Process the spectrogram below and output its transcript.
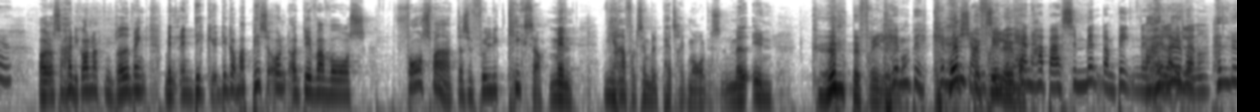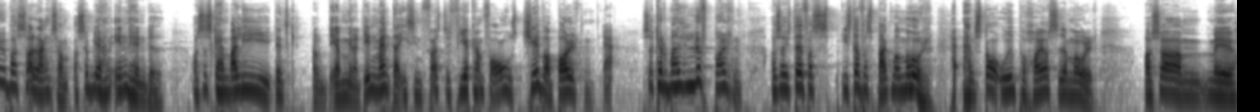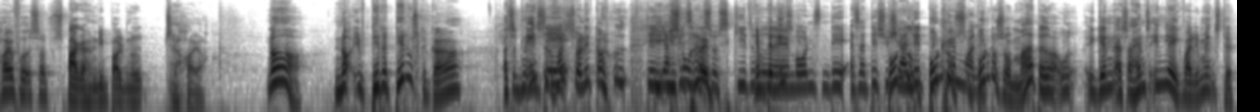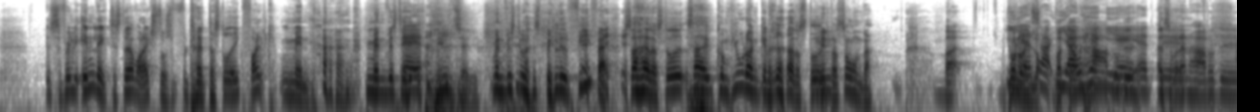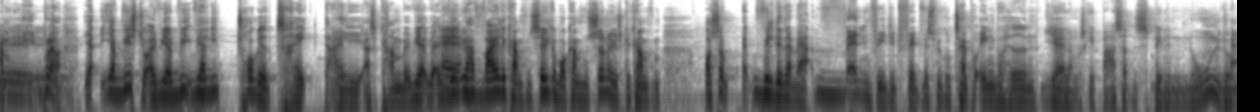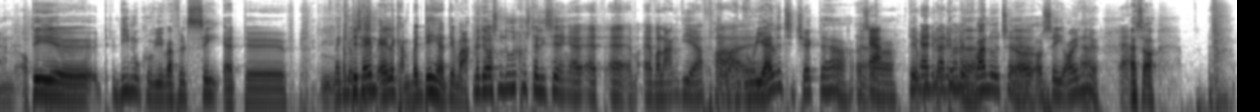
Og så har de godt nok den brede bænk, men, men det, det gør bare pisse ondt, og det var vores forsvar, der selvfølgelig kikser. Men vi har for eksempel Patrick Mortensen med en kæmpe friløber. Kæmpe, kæmpe, Kæmpe chance, friløber. men han har bare cement om benene, og eller løber, et eller andet. han løber så langsomt, og så bliver han indhentet. Og så skal han bare lige... Den skal, jeg mener, det er en mand, der i sin første fire kamp for Aarhus chipper bolden. Ja. Så kan du bare lige løfte bolden. Og så i stedet for, i stedet for sparke mod mål, han, han står ude på højre side af målet. Og så um, med højre fod, så sparker han lige bolden ud til højre. Nå, Nå det er da det, du skal gøre. Altså den eneste, det- der faktisk så lidt godt ud. Det, I- jeg i synes, sådan han løb. så skidt ud, Jamen, den eneste- Mortensen. Det, altså, det synes jeg er lidt Bundu, bekymrende. Bundu så meget bedre ud. Igen, altså hans indlæg var det mindste. Selvfølgelig indlæg til steder, hvor der ikke stod, der, der stod ikke folk, men, men, hvis det, Ja, ja. Lille detalje. men hvis du havde spillet FIFA, så havde der stået, så havde computeren genereret, at der stod Men- en person der. Var, I, er altså, I er hvordan har du det? af, at... altså, øh, hvordan har du det? Jamen, øh, jeg, jeg vidste jo, at vi har, vi, vi har lige trukket tre dejlige altså, kampe. Vi har, vi, har, Ja, vi, har, ja. vi har haft Vejle-kampen, Silkeborg-kampen, Sønderjyske-kampen. Og så øh, ville det da være vanvittigt fedt, hvis vi kunne tage point på heden. Ja, eller måske bare sådan spille nogenlunde ja, op. Det, øh, lige nu kunne vi i hvert fald se, at øh, man kan jo det tabe ligesom- alle kampe, men det her, det var, Men det er også en udkrystallisering af, af, af, af, af hvor langt de er det fra... var et øh, reality check, det her. Altså, Ja. det, Ja, det, det var det, det det godt bliver vi bare nødt til Ja. at, at se i øjnene. Ja. Ja. Altså,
